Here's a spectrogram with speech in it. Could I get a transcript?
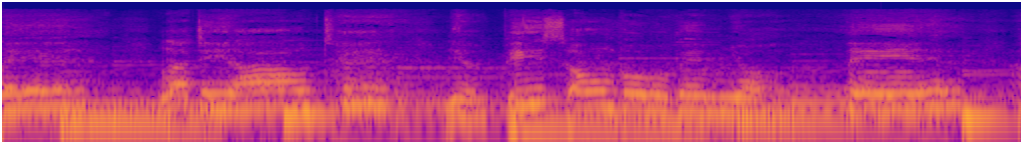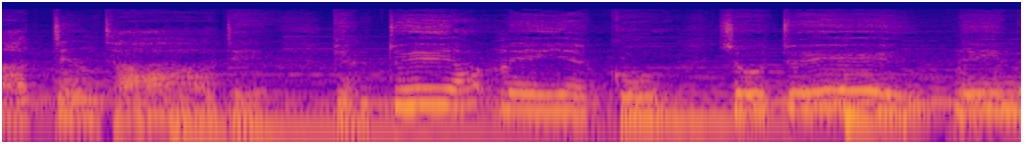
လဲငါတယောက်တည်းမြန်ပြီးဆုံးဖို့ပဲမျော လင်းအတင်ထားတဲ့ပြန်တွေ့ရမယ့်ရဲ့ကိုချိုတွေ့နေမ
